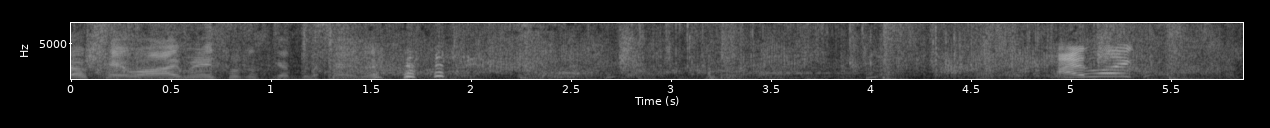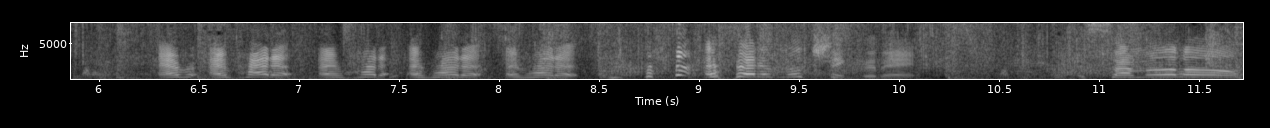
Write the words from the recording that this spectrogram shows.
Okay, well, I may as well just get this guy then. I like I've, I've had a, I've had a, I've had a, I've had a, I've had a milkshake today. So I'm a little,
